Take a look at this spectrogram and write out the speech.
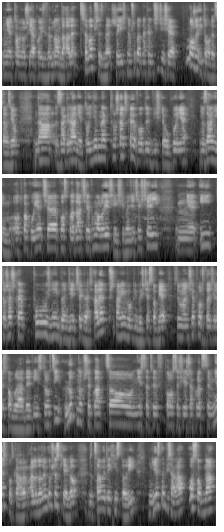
nie to już jakoś wygląda, ale trzeba przyznać, że jeśli na przykład nakręcicie się, może i tą recenzją, na zagranie, to jednak troszeczkę wody w Wiśle upłynie, zanim odpakujecie, poskładacie, pomalujecie, jeśli będziecie chcieli mm, i troszeczkę później będziecie grać, ale przynajmniej moglibyście sobie w tym momencie poczytać rys fabularny w instrukcji lub na przykład, co niestety w Polsce się jeszcze akurat z tym nie spotkałem, ale do tego wszystkiego, do całej tej historii jest napisana osobna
